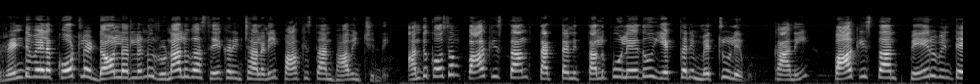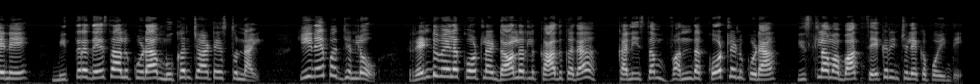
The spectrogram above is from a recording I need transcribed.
రెండు వేల కోట్ల డాలర్లను రుణాలుగా సేకరించాలని పాకిస్తాన్ భావించింది. అందుకోసం పాకిస్తాన్ తట్టని తలుపు లేదు ఎక్కని మెట్లు లేవు. కానీ పాకిస్తాన్ పేరు వింటేనే మిత్ర దేశాలు కూడా ముఖం చాటేస్తున్నాయి. ఈ నేపథ్యంలో రెండు వేల కోట్ల డాలర్లు కాదు కదా కనీసం వంద కోట్లను కూడా ఇస్లామాబాద్ సేకరించలేకపోయింది.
